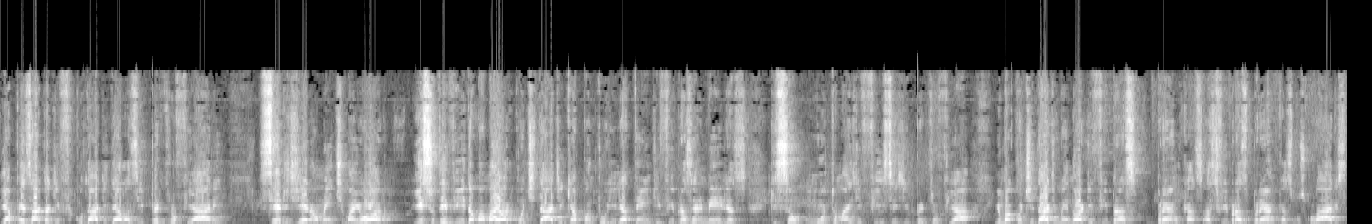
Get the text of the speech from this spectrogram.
E apesar da dificuldade delas hipertrofiarem, ser geralmente maior, isso devido a uma maior quantidade que a panturrilha tem de fibras vermelhas, que são muito mais difíceis de hipertrofiar, e uma quantidade menor de fibras brancas. As fibras brancas musculares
